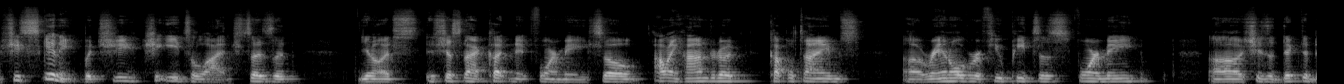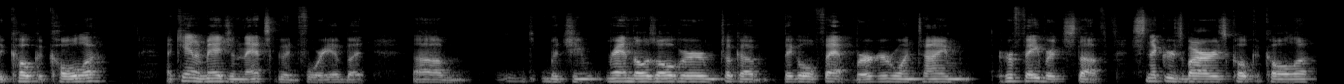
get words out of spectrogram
She's skinny, but she she eats a lot. She says that you know it's it's just not cutting it for me. So Alejandra a couple times uh, ran over a few pizzas for me. Uh, she's addicted to Coca Cola. I can't imagine that's good for you, but um, but she ran those over. Took a big old fat burger one time. Her favorite stuff: Snickers bars, Coca Cola,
